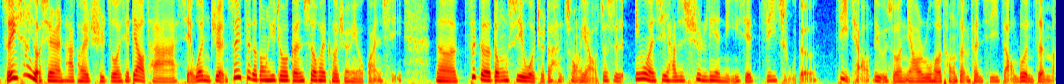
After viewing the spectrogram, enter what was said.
所以，像有些人他可以去做一些调查、写问卷，所以这个东西就会跟社会科学很有关系。那这个东西我觉得很重要，就是英文系它是训练你一些基础的。技巧，例如说你要如何同整分析、找论证嘛？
